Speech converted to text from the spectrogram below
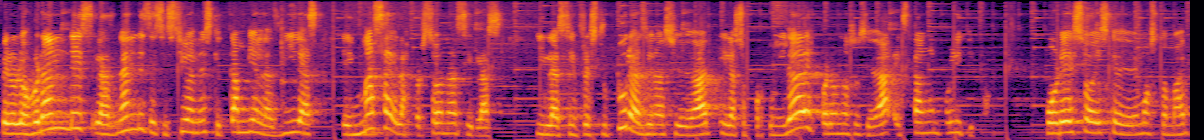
Pero los grandes, las grandes decisiones que cambian las vidas en masa de las personas y las, y las infraestructuras de una ciudad y las oportunidades para una sociedad están en política. Por eso es que debemos tomar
